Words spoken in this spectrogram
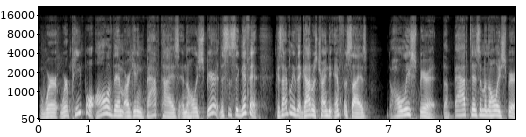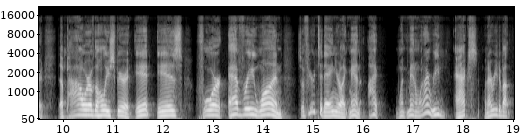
where, where people, all of them are getting baptized in the Holy Spirit. This is significant because I believe that God was trying to emphasize the Holy Spirit, the baptism in the Holy Spirit, the power of the Holy Spirit. It is for everyone. So if you're today and you're like, man, I, when, man, when I read Acts, when I read about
